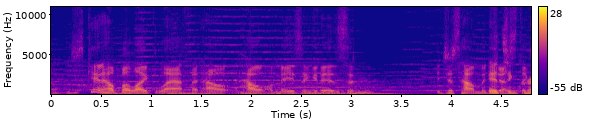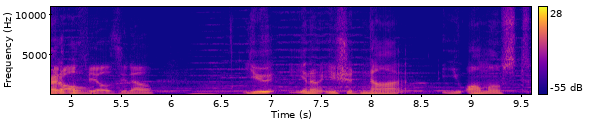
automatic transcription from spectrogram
I just can't help but like laugh at how how amazing it is and just how majestic it all feels, you know? You you know you should not. You almost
